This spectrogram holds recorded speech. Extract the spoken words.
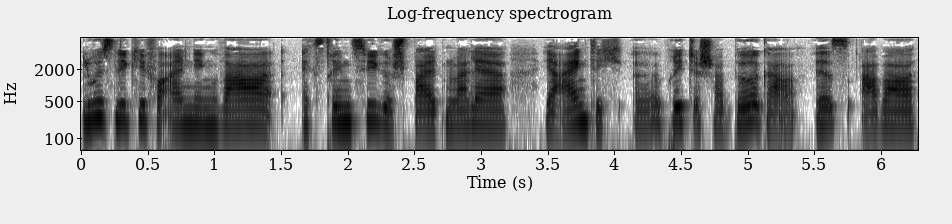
Louis Leakey vor allen Dingen war extrem zwiegespalten, weil er ja eigentlich äh, britischer Bürger ist, aber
